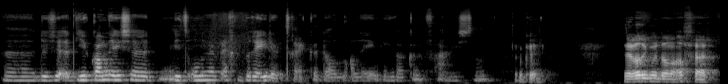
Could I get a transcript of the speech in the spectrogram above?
Uh, dus je kan deze, dit onderwerp echt breder trekken dan alleen Irak en Afghanistan. Oké. Okay. Nou, wat ik me dan afvraag,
